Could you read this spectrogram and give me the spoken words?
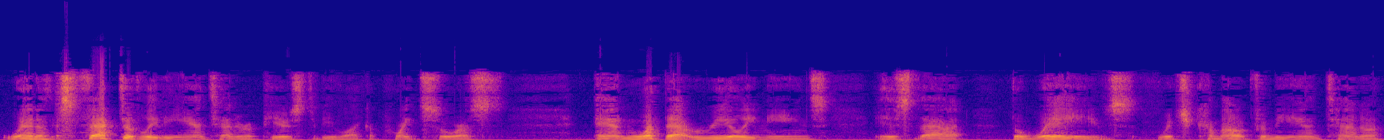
when effectively the antenna appears to be like a point source, and what that really means is that the waves which come out from the antenna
